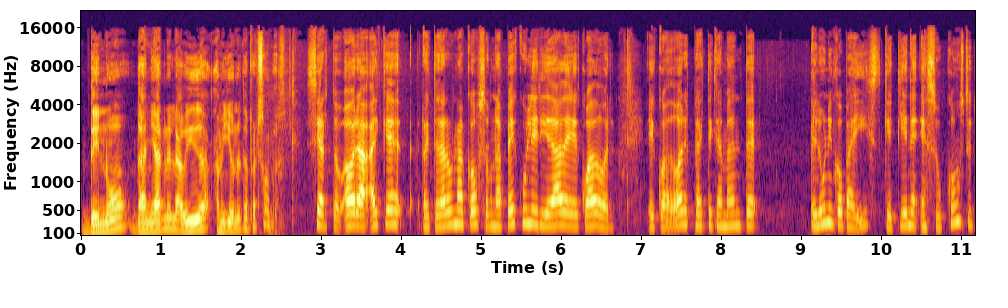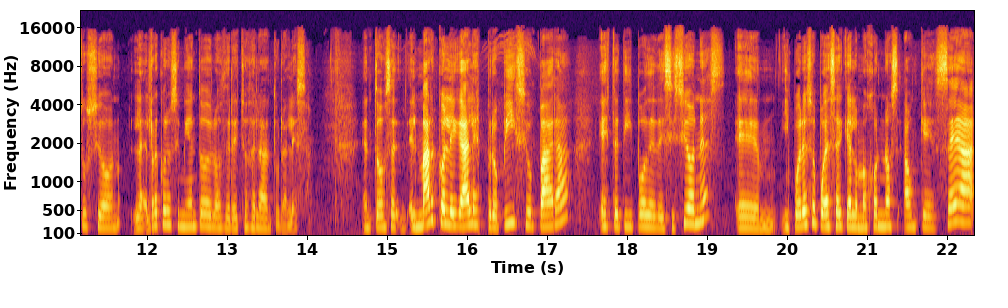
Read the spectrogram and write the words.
de no dañarle la vida a millones de personas. Cierto. Ahora, hay que reiterar una cosa, una peculiaridad de Ecuador. Ecuador es prácticamente el único país que tiene en su constitución el reconocimiento de los derechos de la naturaleza. Entonces, el marco legal es propicio para este tipo de decisiones em, y por eso puede ser que a lo mejor, no, aunque sea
